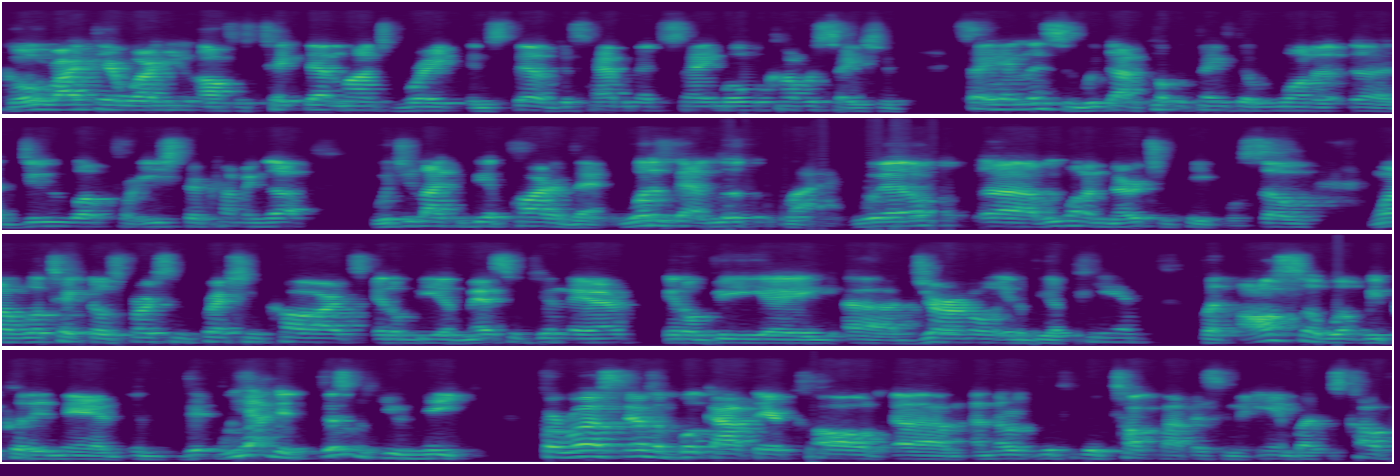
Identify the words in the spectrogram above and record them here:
Go right there while you're in the office. Take that lunch break instead of just having that same old conversation say, hey, listen, we got a couple things that we want to uh, do up for Easter coming up. Would you like to be a part of that? What does that look like? Well, uh, we want to nurture people. So when we'll take those first impression cards, it'll be a message in there. It'll be a uh, journal. It'll be a pen. But also what we put in there, we have this, this was unique. For us, there's a book out there called, um, I know we'll talk about this in the end, but it's called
